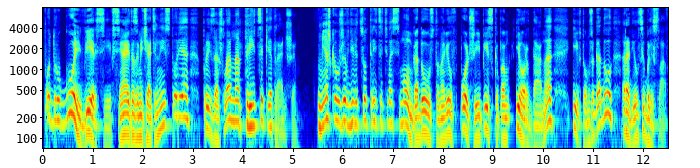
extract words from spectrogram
По другой версии, вся эта замечательная история произошла на 30 лет раньше. Мешка уже в 938 году установил в Польше епископом Иордана, и в том же году родился Болеслав.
